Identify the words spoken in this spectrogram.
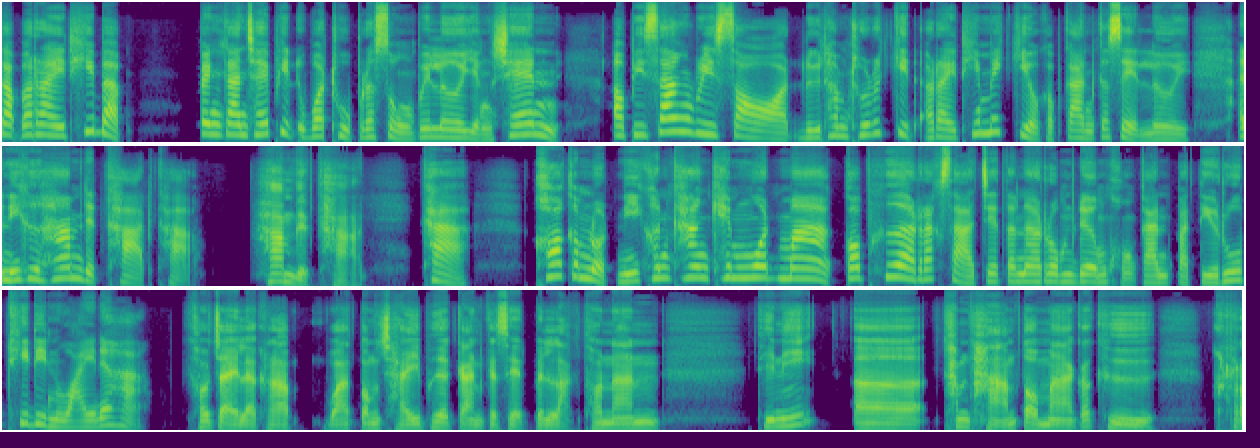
กับอะไรที่แบบเป็นการใช้ผิดวัตถุประสงค์ไปเลย อย่างเช่น เอาไปสร้างรีสอร์ทหรือทำธุรกิจอะไรที่ไม่เกี่ยวกับการเกษตรเลย อันนี้คือห้ามเด็ดขาดค่ะ ห้ามเด็ดขาดค่ะ ข้อกำหนดนี้ค่อนข้างเข้มงวดมาก ก็เพื่อรักษาเจตนารมณ์เดิมของการปฏิรูปที่ดินไว้นะคะ เข้าใจแล้วครับว่าต้องใช้เพื่อการเกษตรเป็นหลักเท่านั้น ทีนี้คำถามต่อมาก็คือ ใคร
